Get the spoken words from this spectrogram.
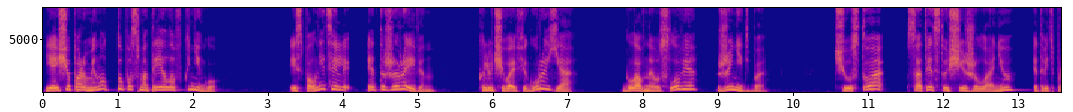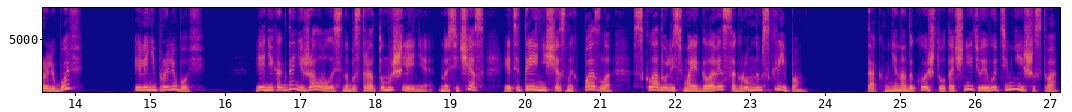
Я еще пару минут тупо смотрела в книгу. Исполнитель — это же Рейвен. Ключевая фигура — я — Главное условие — женитьба. Чувства, соответствующие желанию, это ведь про любовь? Или не про любовь? Я никогда не жаловалась на быстроту мышления, но сейчас эти три несчастных пазла складывались в моей голове с огромным скрипом. Так, мне надо кое-что уточнить у его темнейшества.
